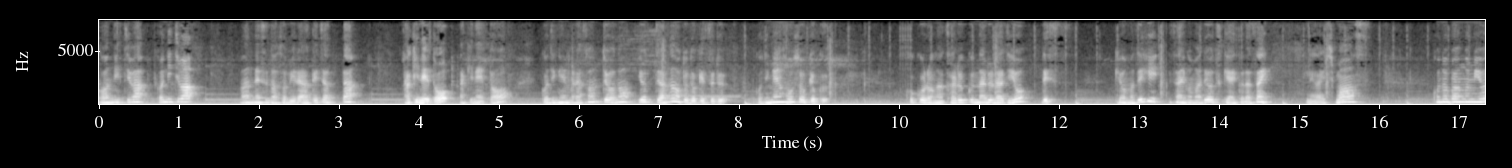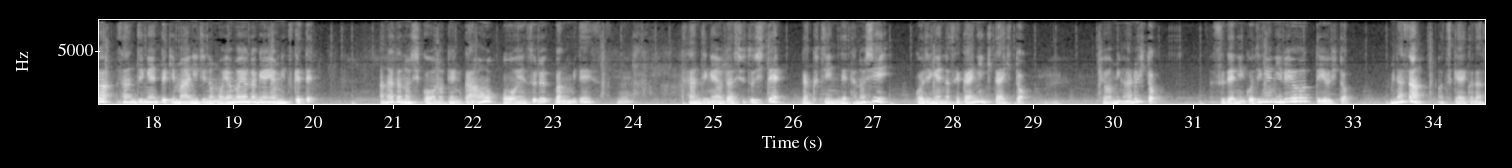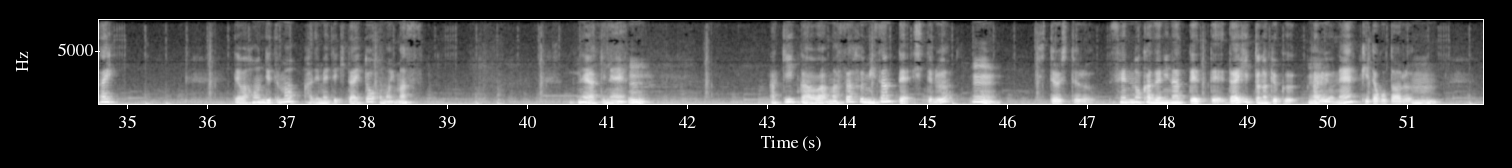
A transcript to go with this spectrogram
こんにちは。こんにちは。ワンネスの扉開けちゃった。アキネート。アキネート。五次元村村長のよっちゃんがお届けする。五次元放送局。心が軽くなるラジオです。今日もぜひ最後までお付き合いください。お願いします。この番組は三次元的毎日のモヤモヤの原因を見つけてあなたの思考の転換を応援する番組です。うん。三次元を脱出して楽ちんで楽しい5次元の世界に行きたい人興味がある人すでに5次元にいるよっていう人皆さんお付き合いくださいでは本日も始めていきたいと思いますねえ秋ねうん。秋川正文さんって知ってる？うん。知ってる知ってる。千の風になってって大ヒットの曲あるよね、聞いたことある。うん、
